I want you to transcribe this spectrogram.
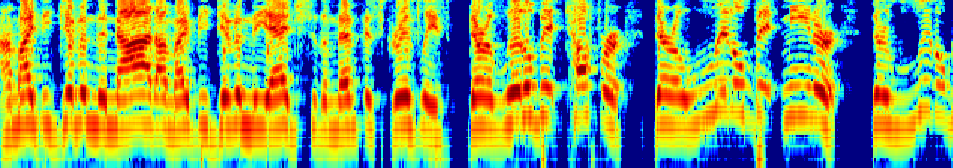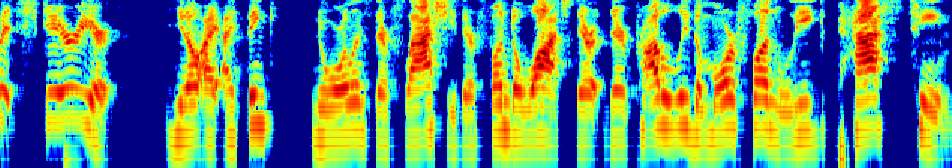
I might be giving the nod, I might be giving the edge to the Memphis Grizzlies. They're a little bit tougher, they're a little bit meaner, they're a little bit scarier. You know, I, I think New Orleans, they're flashy, they're fun to watch. They're they're probably the more fun league pass team.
